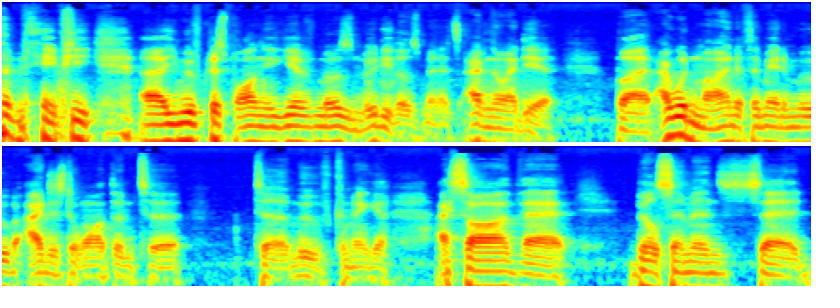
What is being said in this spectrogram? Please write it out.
maybe uh, you move Chris Paul and you give Moses Moody those minutes. I have no idea. But I wouldn't mind if they made a move. I just don't want them to to move Kuminga. I saw that Bill Simmons said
